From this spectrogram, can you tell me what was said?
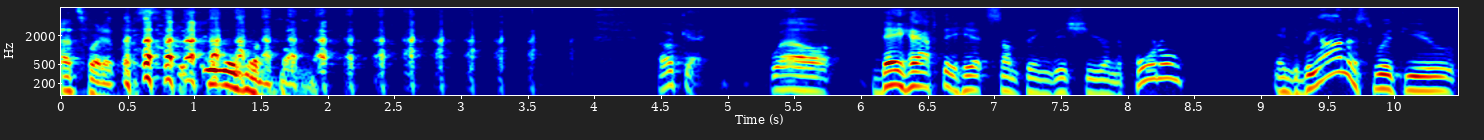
That's what it was. it, was a bum. Okay. Well, they have to hit something this year in the portal. And to be honest with you,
